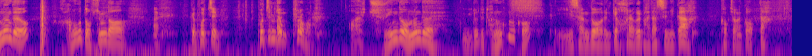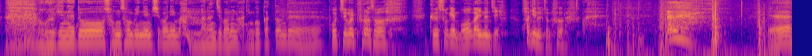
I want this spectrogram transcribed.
없는데요? 아무것도 없습니다. 아, 그 보찜 보찜 좀 풀어봐라. 아, 주인도 없는데 그 이래도 되는 겁니까? 그 이상도 어른께 허락을 받았으니까 걱정할 거 없다. 아, 모르긴 해도 송선비님 집안이 만만한 집안은 아닌 것 같던데. 보찜을 풀어서 그 속에 뭐가 있는지 확인을 좀 하거라. 예,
